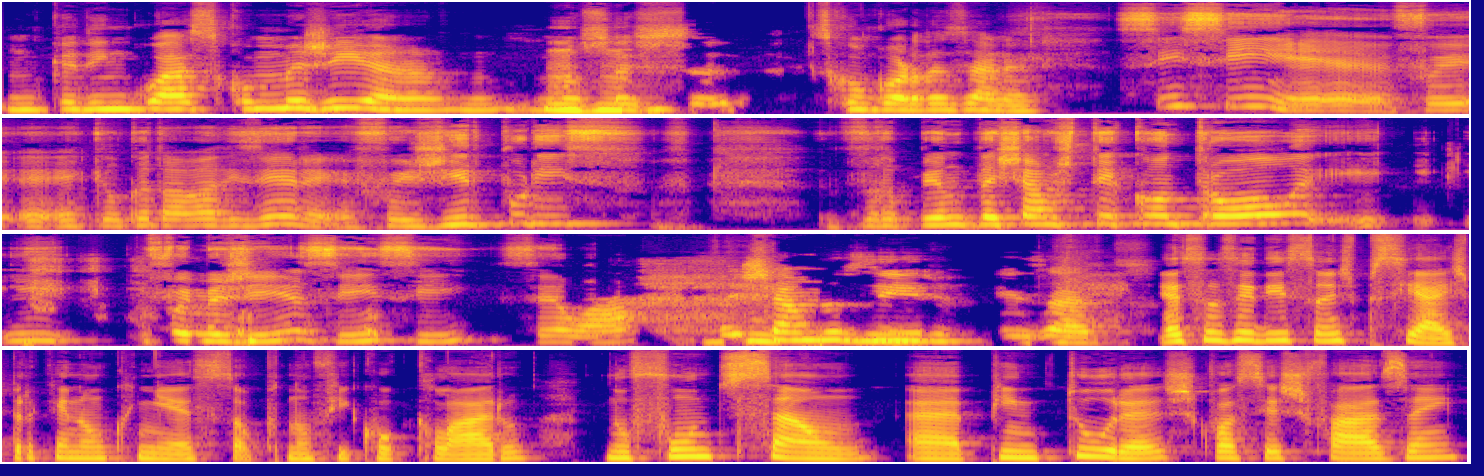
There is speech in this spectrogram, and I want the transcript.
um bocadinho quase como magia. Não uhum. sei se, se concordas, Ana. Sim, sim, é, foi é aquilo que eu estava a dizer, é, foi giro por isso. De repente deixámos de ter controle e, e, foi magia, sim, sim, sei lá. Deixámos ir, exato. Essas edições especiais, para quem não conhece, só porque não ficou claro, no fundo são uh, pinturas que vocês fazem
